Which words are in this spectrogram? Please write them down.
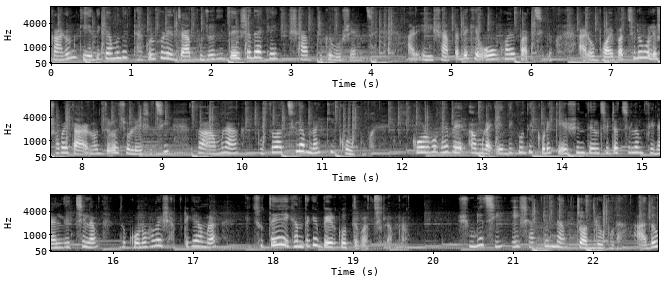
কারণ কি, এদিকে আমাদের ঠাকুর ঘরে যা পুজো দিতে এসে দেখে সাপ ঢুকে বসে আছে। আর এই সাপটা দেখে ও ভয় পাচ্ছিল। আর ও ভয় পাচ্ছিল বলে সবাই তাড়ানোর জন্য চলে এসেছি। তো আমরা বুঝতে পারছিলাম না কি করব। করব ভেবে আমরা এদিক ওদিক করে কেরোসিন তেল ছিটাচ্ছিলাম, ফিনাইল দিচ্ছিলাম। তো কোনোভাবে সাপটিকে আমরা কিছুতেই এখান থেকে বের করতে পারছিলাম না। শুনেছি এই সাপটির নাম চন্দ্রঘোড়া আদৌ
